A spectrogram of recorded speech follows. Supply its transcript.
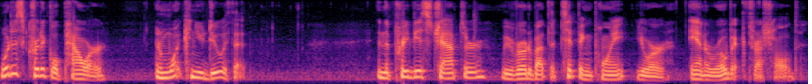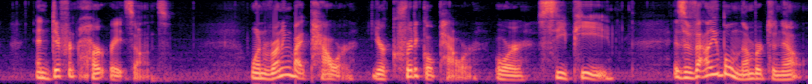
What is critical power, and what can you do with it? In the previous chapter, we wrote about the tipping point, your anaerobic threshold, and different heart rate zones. When running by power, your critical power, or CP, is a valuable number to know.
